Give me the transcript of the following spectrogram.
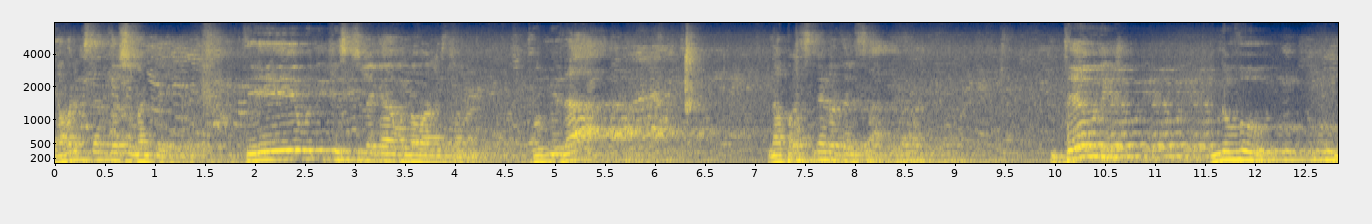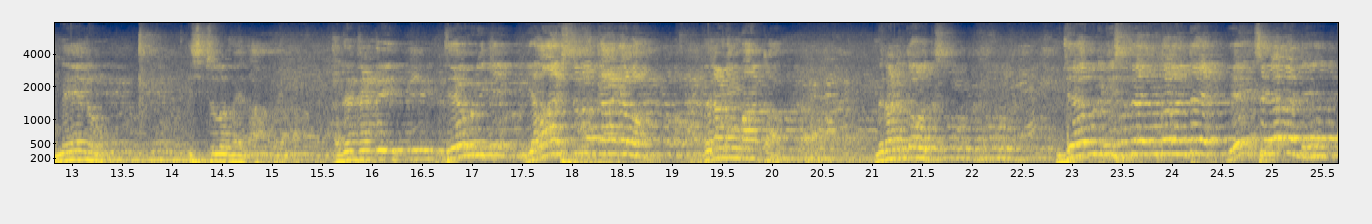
ఎవరికి సంతోషం అంటే దేవునికి ఇష్టలుగా ఉన్న వాళ్ళకి భూమి మీద నా ప్రశ్న ఏదో తెలుసా? దేవునికి నువ్వు నేను ఇష్టలమేనా? అదేంటండి? దేవునికి ఎలా ఇష్టమో కాగలం. వినడం మాట. మీరు అనుకోవచ్చు. దేవునికి ఇష్టం ఉండాలంటే ఏం చేయాలండి?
